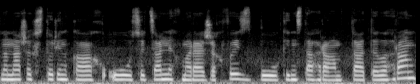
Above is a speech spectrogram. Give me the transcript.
На наших сторінках у соціальних мережах Facebook, Instagram та Telegram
